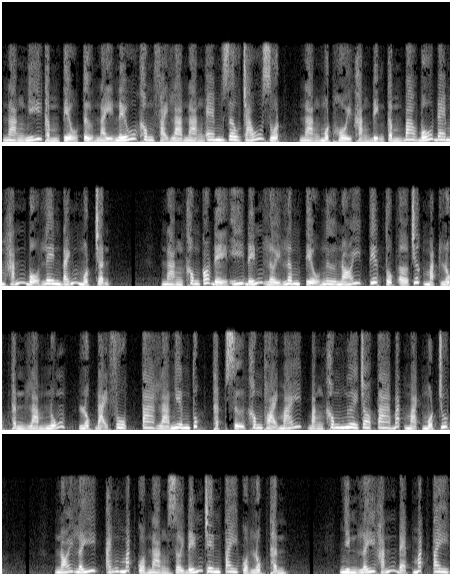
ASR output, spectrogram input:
Nàng nghĩ thầm tiểu tử này nếu không phải là nàng em dâu cháu ruột, nàng một hồi khẳng định cầm bao bố đem hắn bộ lên đánh một trận. Nàng không có để ý đến lời Lâm Tiểu Ngư nói, tiếp tục ở trước mặt lục thần làm nũng, lục đại phu, ta là nghiêm túc, thật sự không thoải mái, bằng không ngươi cho ta bắt mạch một chút. Nói lấy, ánh mắt của nàng rời đến trên tay của lục thần. Nhìn lấy hắn đẹp mắt tay,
